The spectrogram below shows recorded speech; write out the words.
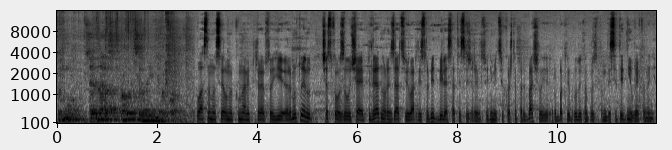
Тому це зараз проводиться аварійні роботи. Власними силами комунальне підприємство її ремонтує. Ну, частково залучає підрядну організацію. Вартість робіт біля 100 тисяч гривень. Сьогодні ми ці кошти передбачили. і Роботи будуть на протязі там, 10 днів виконані.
